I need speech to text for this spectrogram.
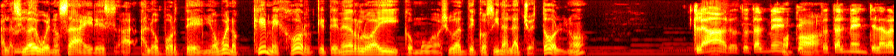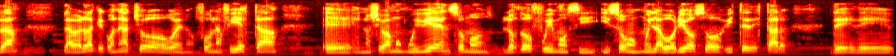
la mm. ciudad de Buenos Aires, a, lo porteño, bueno, qué mejor que tenerlo ahí como ayudante de cocina Lacho Stoll, ¿no? Claro, totalmente, ah. totalmente. La verdad, la verdad que con Nacho, bueno, fue una fiesta eh, nos llevamos muy bien, somos, los dos fuimos y, somos muy laboriosos, viste, de estar, de,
